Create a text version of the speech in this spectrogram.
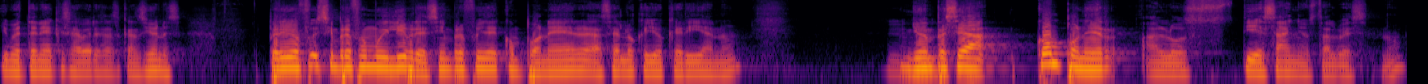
y me tenía que saber esas canciones. Pero yo siempre fui muy libre, siempre fui de componer, hacer lo que yo quería, ¿no? Yo empecé a componer a los 10 años, tal vez, ¿no?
